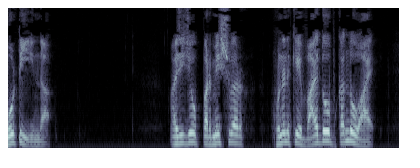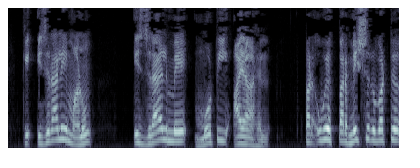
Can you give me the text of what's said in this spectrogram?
मोटी ईंदा अजी जो परमेश्वर हुननि खे वाइदो बि कंदो आहे कि इज़राइली माण्हू इज़राइल में मोटी आया आहिनि पर उहे परमेश्वर वटि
